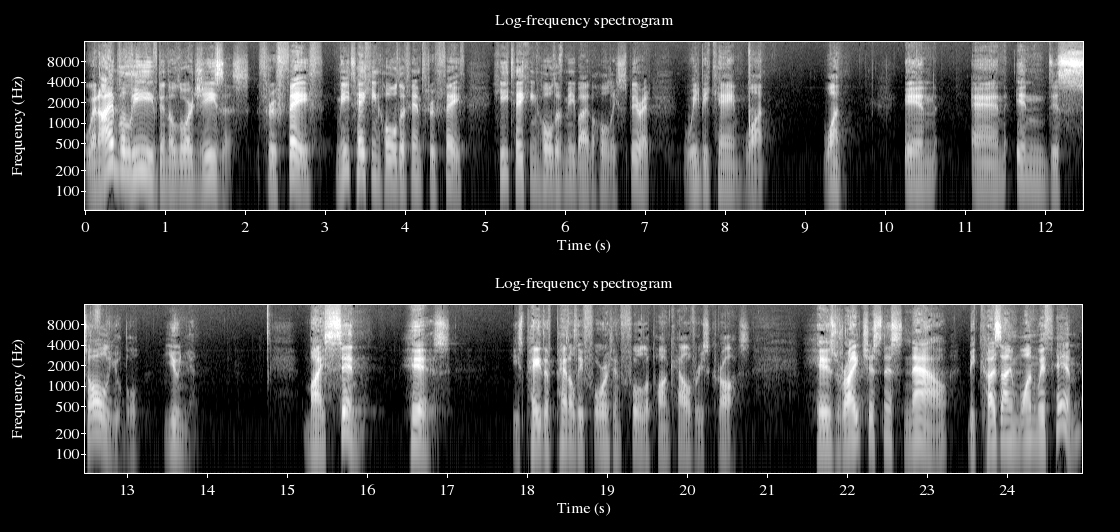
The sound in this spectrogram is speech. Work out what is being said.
When I believed in the Lord Jesus through faith, me taking hold of him through faith, he taking hold of me by the Holy Spirit, we became one. One. In an indissoluble union. My sin, his. He's paid the penalty for it in full upon Calvary's cross. His righteousness now, because I'm one with him,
